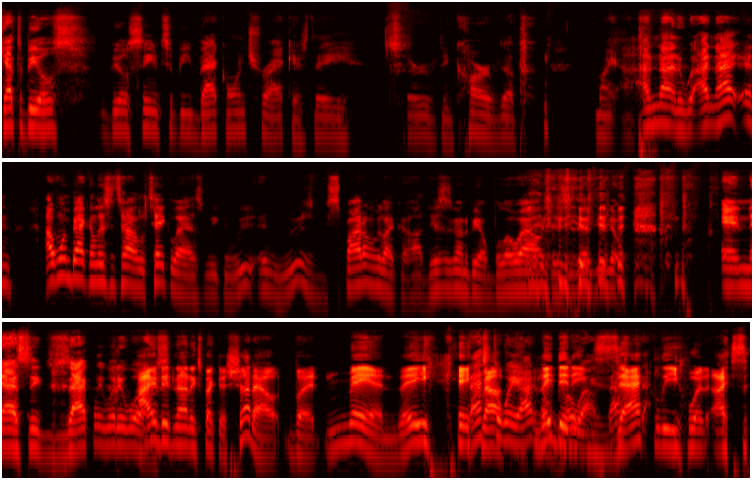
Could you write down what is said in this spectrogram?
got the Bills. The Bills seem to be back on track as they served and carved up my. I'm not. I'm not. And I went back and listened to our take last week, and we we was spot on. We're like, oh, this is gonna be a blowout. This is, you know, and that's exactly what it was. I did not expect a shutout, but man, they came That's out the way I know they did blowouts. That's exactly what I said.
